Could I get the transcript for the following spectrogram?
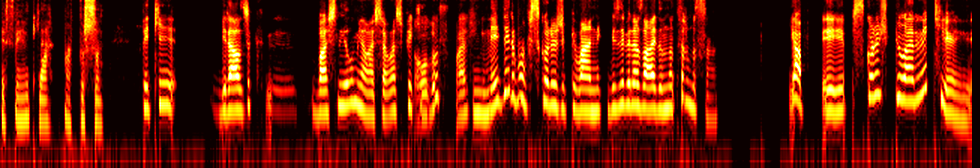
Kesinlikle haklısın. Peki birazcık başlayalım yavaş yavaş. Peki Olur. Baş- nedir bu psikolojik güvenlik? Bizi biraz aydınlatır mısın? Ya e, psikolojik güvenlik e,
